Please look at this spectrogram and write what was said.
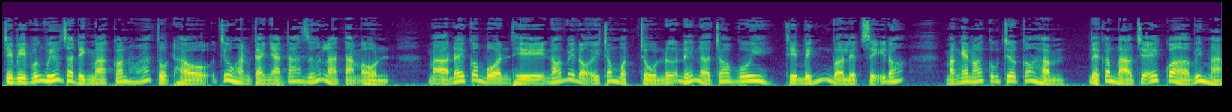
Chỉ vì vướng víu gia đình mà con hóa tụt hậu, chứ hoàn cảnh nhà ta giữa là tạm ổn. Mà ở đây có buồn thì nói với đội trong một chủ nữa đến ở cho vui, thì Bính vợ liệt sĩ đó. Mà nghe nói cũng chưa có hầm, để con bảo trễ qua ở với mạ.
